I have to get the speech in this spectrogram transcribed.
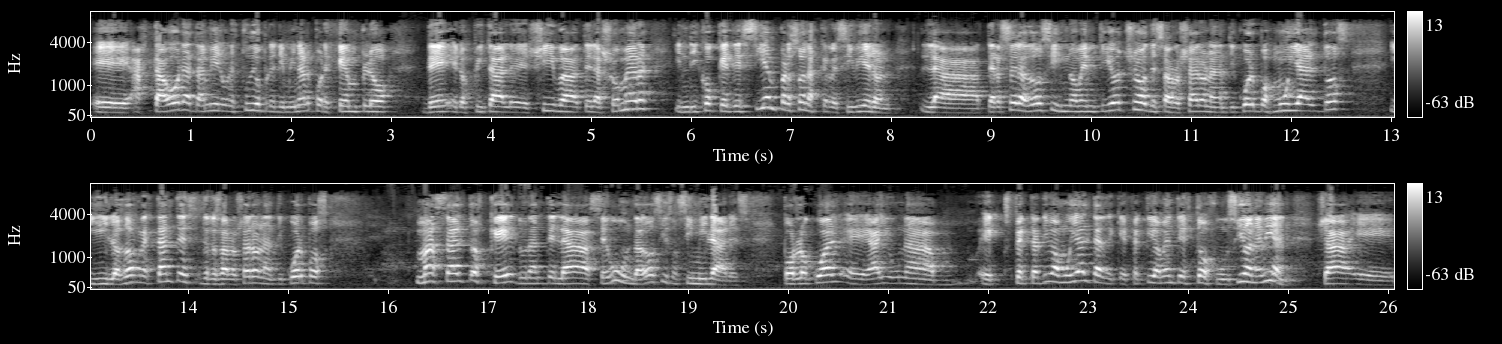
Eh, hasta ahora también un estudio preliminar, por ejemplo, del hospital eh, Shiva Tel indicó que de 100 personas que recibieron la tercera dosis, 98 desarrollaron anticuerpos muy altos y los dos restantes desarrollaron anticuerpos más altos que durante la segunda dosis o similares por lo cual eh, hay una expectativa muy alta de que efectivamente esto funcione bien. Ya eh,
